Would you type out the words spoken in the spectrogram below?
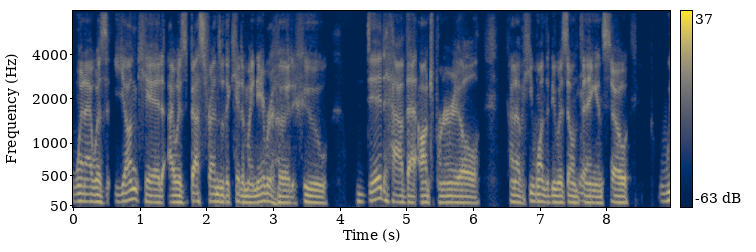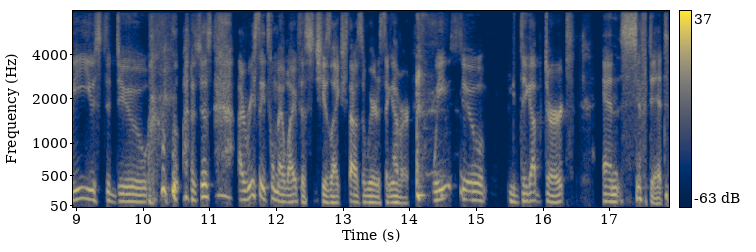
when I was a young kid, I was best friends with a kid in my neighborhood who did have that entrepreneurial kind of, he wanted to do his own Yeah. thing. And so we used to do, I was just, I recently told my wife this. She's like, she thought it was the weirdest thing ever. We used to dig up dirt and sift it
